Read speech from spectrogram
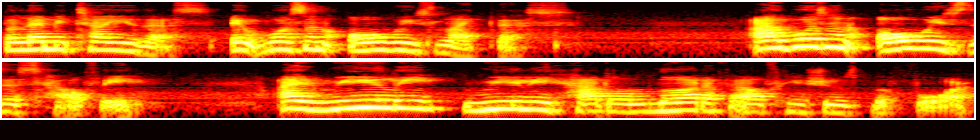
But let me tell you this it wasn't always like this. I wasn't always this healthy. I really, really had a lot of health issues before.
